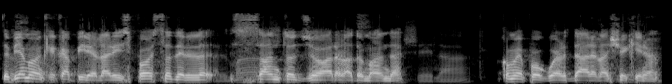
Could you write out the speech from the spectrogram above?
Dobbiamo anche capire la risposta del Santo Zohar alla domanda. Come può guardare la Shekinah?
